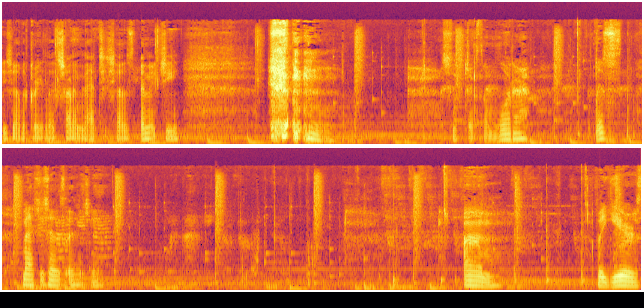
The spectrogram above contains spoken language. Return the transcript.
each other great. Let's try to match each other's energy. Should drink some water. Let's match each other's energy. Um, for years,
